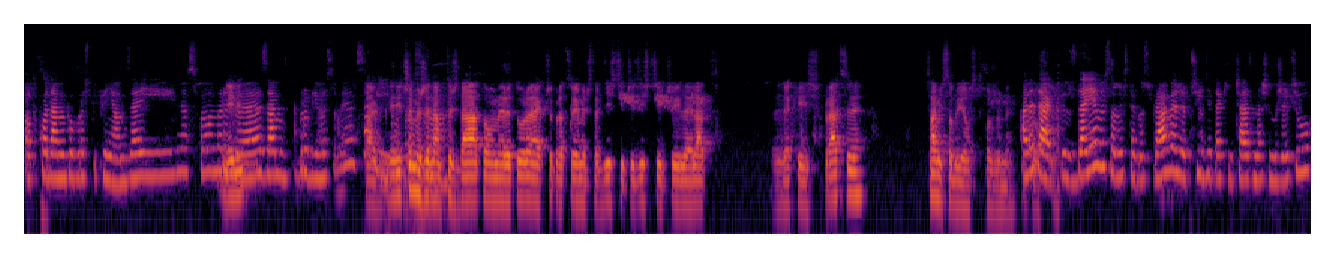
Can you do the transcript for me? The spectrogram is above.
odkładamy po prostu pieniądze i na swoją emeryturę zam, robimy sobie Tak, sami. nie po liczymy, że prostu. nam ktoś da tą emeryturę, jak przepracujemy 40, 30 czy ile lat w jakiejś pracy, sami sobie ją stworzymy. po Ale prostu. tak, zdajemy sobie z tego sprawę, że przyjdzie taki czas w naszym życiu,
